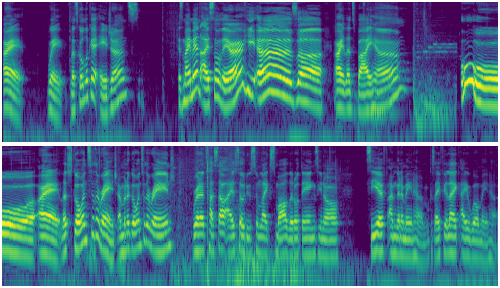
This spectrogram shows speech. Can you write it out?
Alright, wait, let's go look at agents. Is my man ISO there? He is! Uh, Alright, let's buy him. Ooh, alright, let's go into the range. I'm gonna go into the range. We're gonna test out ISO, do some like small little things, you know, see if I'm gonna main him because I feel like I will main him.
